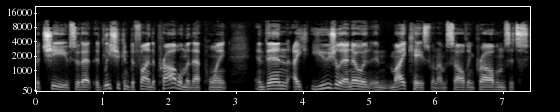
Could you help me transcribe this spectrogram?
achieve so that at least you can define the problem at that point. And then I usually, I know in, in my case, when I'm solving problems, it's,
